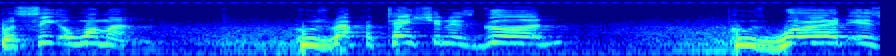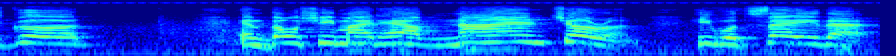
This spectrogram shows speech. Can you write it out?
will see a woman whose reputation is good, whose word is good, and though she might have nine children, he would say that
